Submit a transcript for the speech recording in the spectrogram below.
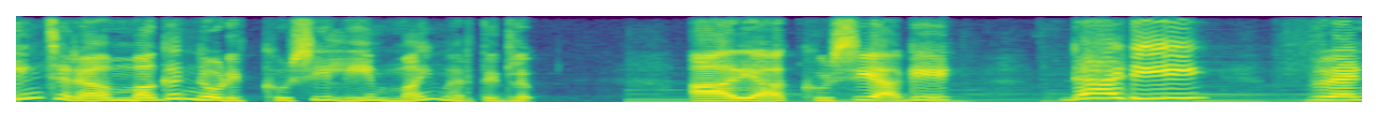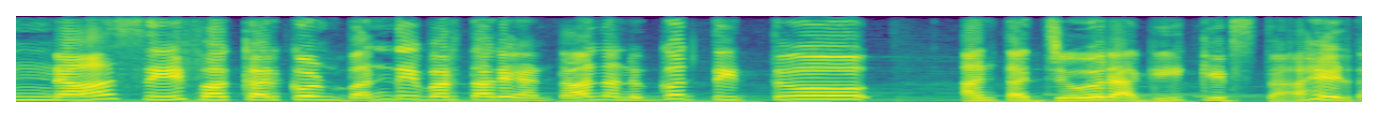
ಇಂಚರ ಮಗನ್ ನೋಡಿದ ಖುಷಿಲಿ ಮೈ ಮರ್ತಿದ್ಲು. ಆರ್ಯ ಖುಷಿಯಾಗಿ, ಡ್ಯಾಡಿ ಫ್ರೆಂಡ್ನ ಸೇಫ್ ಆಗಿ ಕರ್ಕೊಂಡ್ ಬಂದೇ ಬರ್ತಾರೆ ಅಂತ ನನಗ್ ಗೊತ್ತಿತ್ತು ಅಂತ ಜೋರಾಗಿ ಕಿರ್ಸ್ತಾ ಹೇಳ್ದ.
